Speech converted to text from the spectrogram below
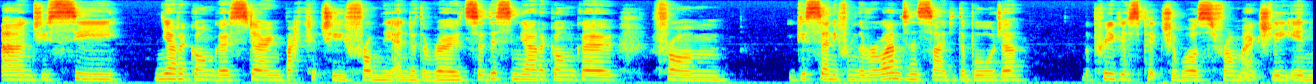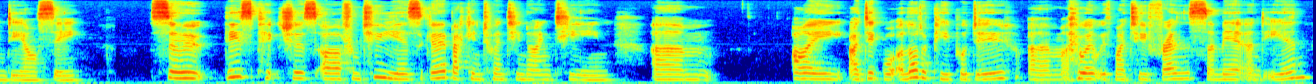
and you see Nyiragongo staring back at you from the end of the road. So this Nyiragongo from Gisenyi from the Rwandan side of the border. The previous picture was from actually in DRC. So these pictures are from two years ago, back in 2019. Um, I I did what a lot of people do. Um, I went with my two friends, Samir and Ian,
